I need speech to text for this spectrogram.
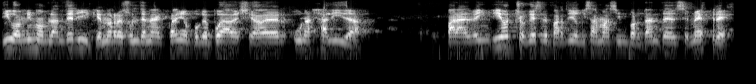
Digo el mismo plantel y que no resulte nada extraño porque puede haber haber una salida para el 28, que es el partido quizás más importante del semestre,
